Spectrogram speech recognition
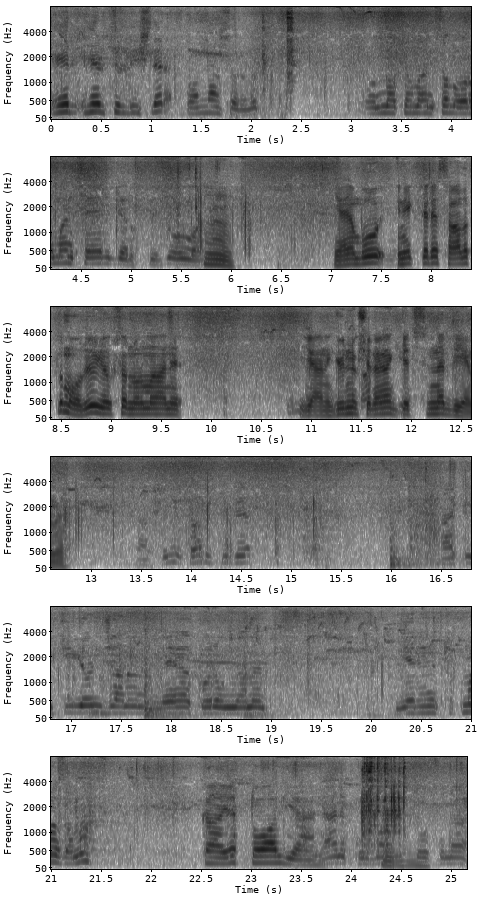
her her türlü işler ondan sorulur. Ondan sonra misal orman çayırı deriz biz o var. Hmm. Yani bu ineklere sağlıklı mı oluyor yoksa normal hani yani günlük şeylerine geçsinler diye mi? Ya şimdi tabii ki de hakiki yoncanın veya korunganın yerini tutmaz ama gayet doğal yani. Yani kurbanlık sosuna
